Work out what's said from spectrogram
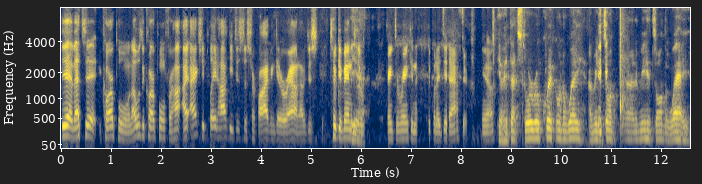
Yeah, that's it. Carpooling. I wasn't carpooling for. Ho- I I actually played hockey just to survive and get around. I just took advantage Yeah. of the rink to rink and did what I did after. You know, Yo, hit that store real quick on the way. I mean, it's on. You know what I mean? It's on the way.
